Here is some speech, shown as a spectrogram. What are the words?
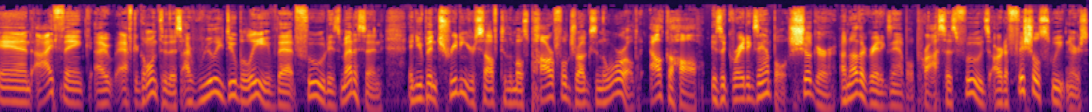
and I think, I, after going through this, I really do believe that food is medicine. And you've been treating yourself to the most powerful drugs in the world. Alcohol is a great example. Sugar, another great example. Processed foods, artificial sweeteners,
